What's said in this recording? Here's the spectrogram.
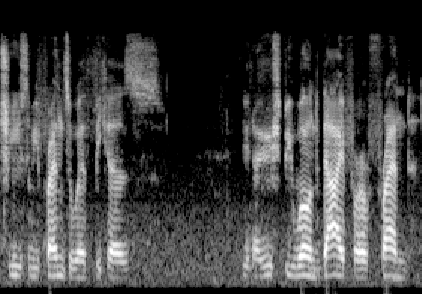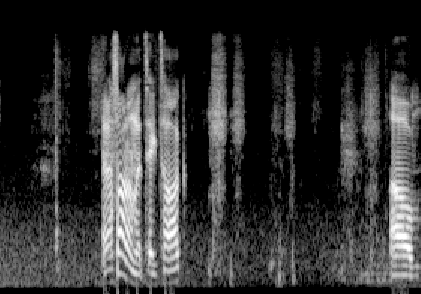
choose to be friends with because You know, you should be willing to die for a friend. And I saw it on a TikTok. um,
